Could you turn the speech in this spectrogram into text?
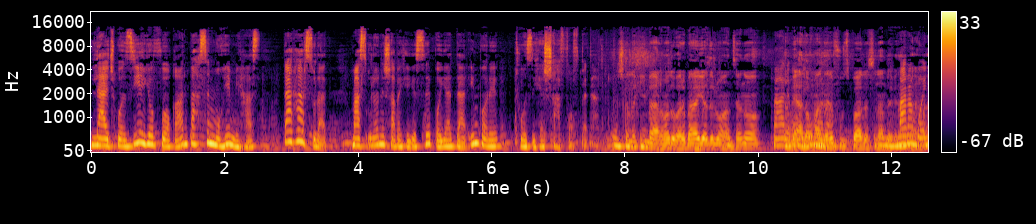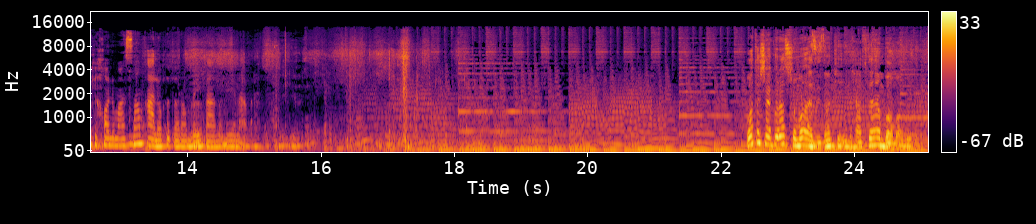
لجبازیه یا واقعا بحث مهمی هست. در هر صورت مسئولان شبکه سه باید در این باره توضیح شفاف بدن. انشالله که این برنامه دوباره برگرده رو آنتن و بله، امیدوارم. علاقمندان فوتبال بتونن ببینن. منم با برنامه. اینکه خانم هستم علاقه دارم به این برنامه 90 با تشکر از شما عزیزان که این هفته هم با ما بودید.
